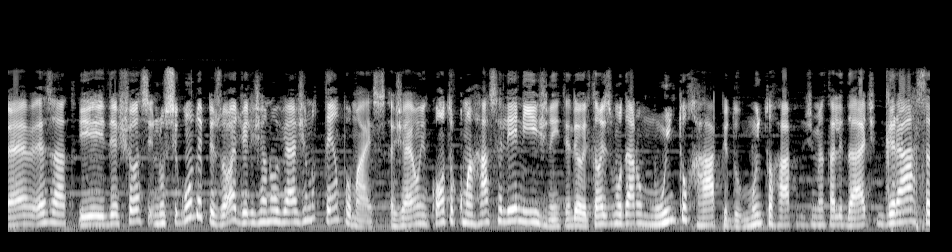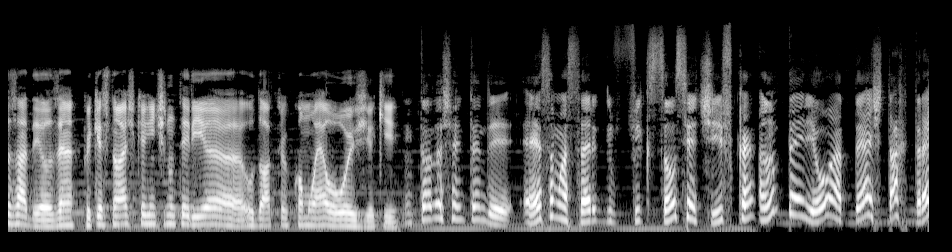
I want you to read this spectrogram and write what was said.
É, exato. E deixou assim, no segundo episódio ele já não viaja no tempo mais. Já é um encontro com uma raça alienígena, entendeu? Então eles mudaram muito rápido, muito rápido de mentalidade, graças a Deus, né? Porque senão acho que a gente não teria o Doctor como é hoje aqui. Então deixa eu entender. Essa é uma série de ficção científica anterior até a Star Trek,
